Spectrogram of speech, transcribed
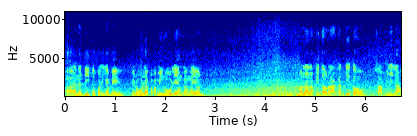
Ah, nandito pa rin kami, pero wala pa kaming huli hanggang ngayon. Malalaki daw rakat dito, sabi nila.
